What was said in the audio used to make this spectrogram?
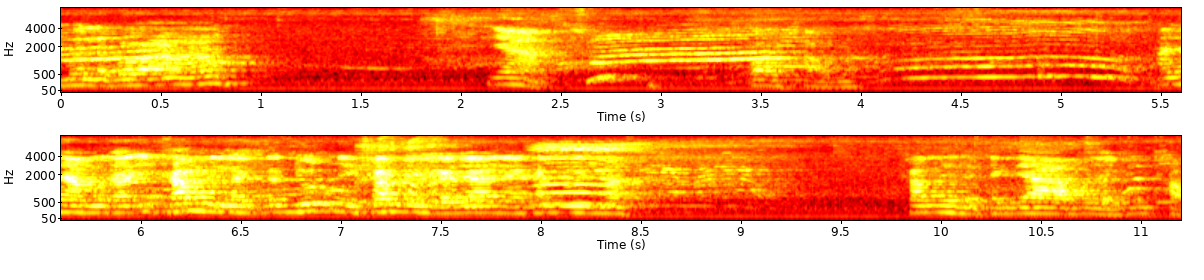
เมื่อไหร่บอกเอาเอายากสุดป้อนเข่านะ อันยามมันก็อีกคำหนึ่งแหละจะยุดนี่คำหนึ่งกับยาเนี่ยคำอื่นมาคำหนึ่งเนี่ยจังยาเพราะอยากกินเขา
